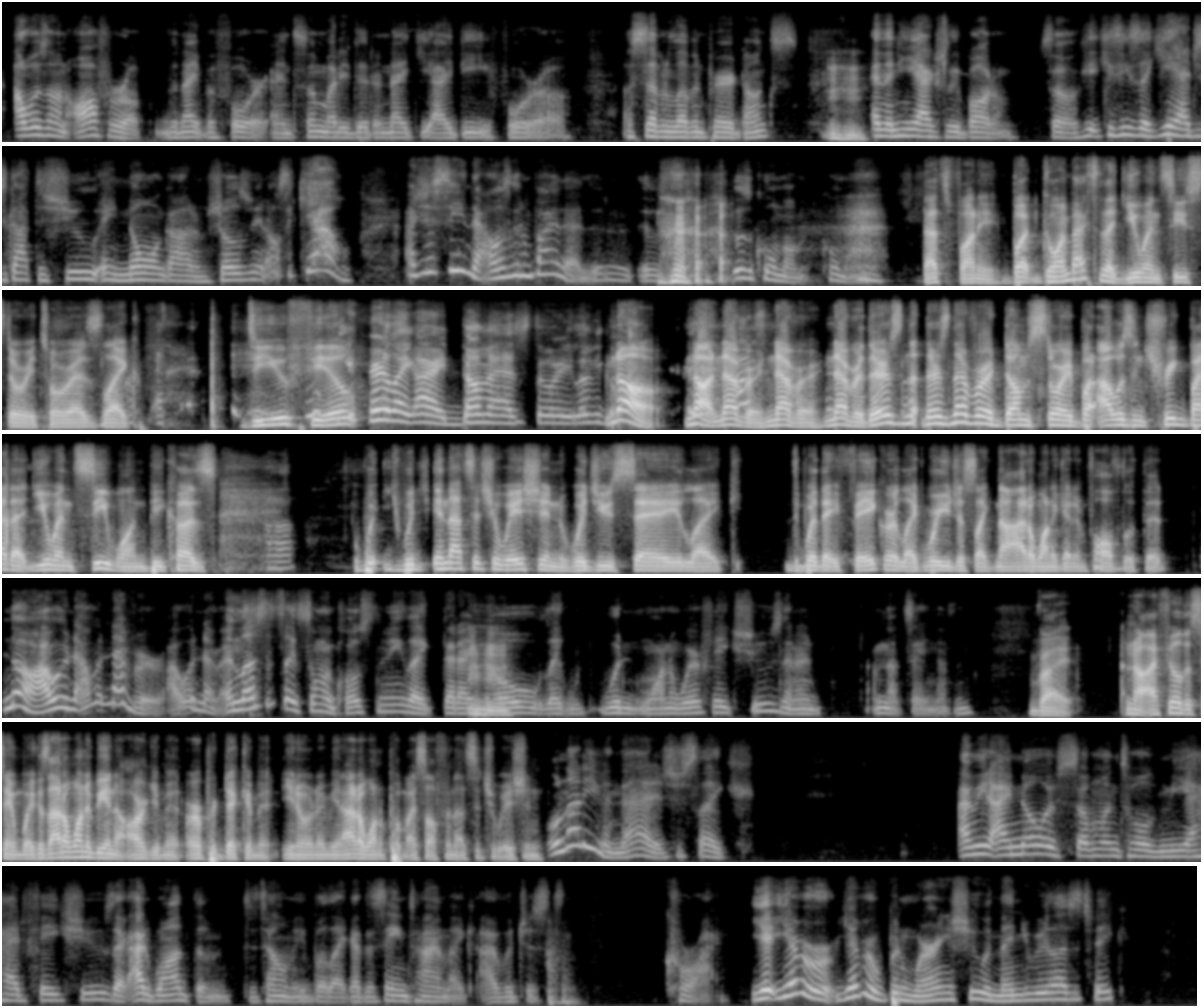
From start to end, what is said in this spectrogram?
I was on offer up the night before and somebody did a Nike ID for uh, a 7-Eleven pair of dunks Mhm. and then he actually bought them. So he cuz he's like, "Yeah, I just got the shoe. Ain't no one got him." Shows me and I was like, "Yo, I just seen that. I was going to buy that." It, was, it was a cool moment. Cool moment. That's funny. But going back to that UNC story, Torres, like, do you feel You're like, "All right, dumbass story. Let me go." no, no, never, never, never. There's n- there's never a dumb story, but I was intrigued by that UNC one because Uh-huh. would, would in that situation would you say like were they fake or like were you just like nah I don't want to get involved with it? No, I would I would never. I would never. Unless it's like someone close to me like that I Mhm. know like wouldn't want to wear fake shoes, then I, I'm not saying nothing. Right. No, I feel the same way because I don't want to be in an argument or a predicament. You know what I mean? I don't want to put myself in that situation. Well, not even that. It's just like, I mean, I know if someone told me I had fake shoes, like I'd want them to tell me, but like at the same time, like I would just cry. Yeah, you ever you ever been wearing a shoe and then you realize it's fake?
